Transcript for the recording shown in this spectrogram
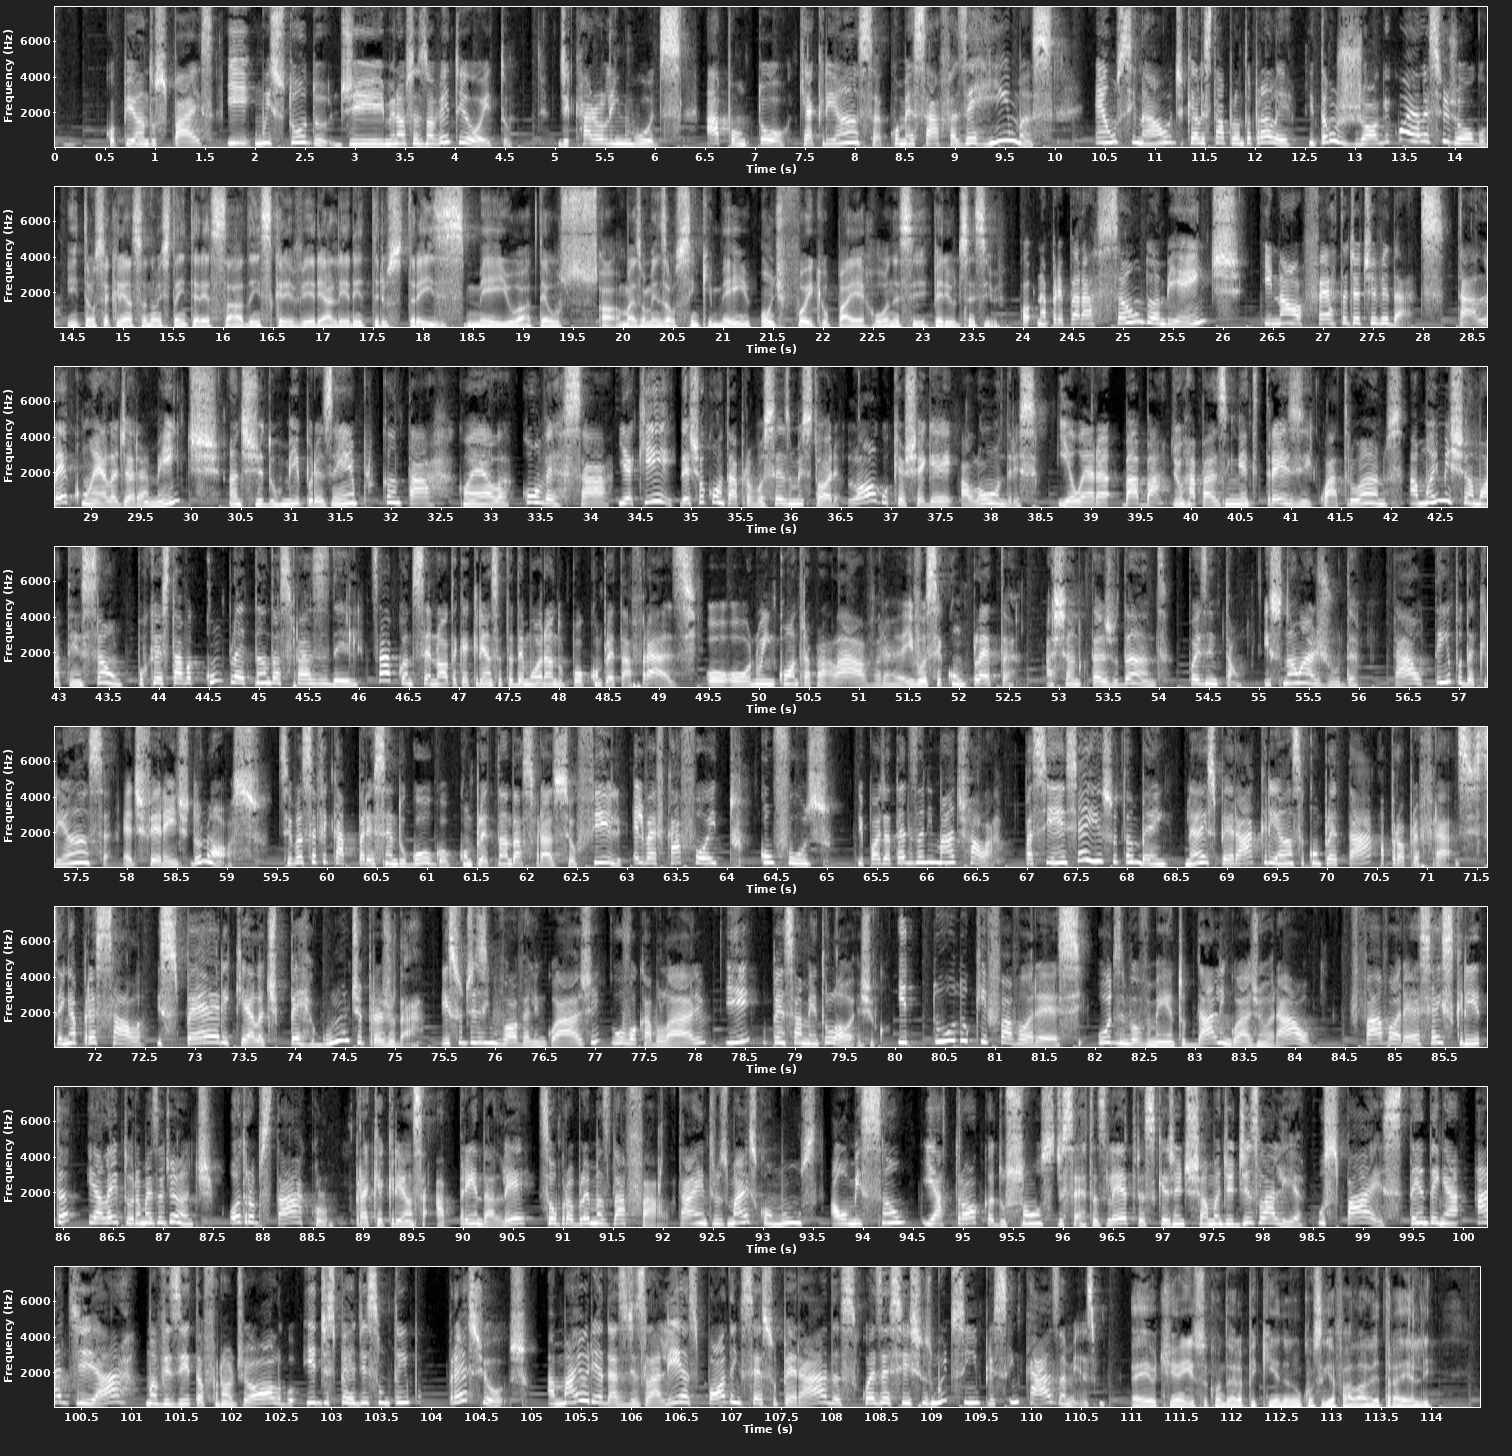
copiando os pais. E um estudo de 1998 de Caroline Woods apontou que a criança começar a fazer rimas é um sinal de que ela está pronta para ler. Então jogue com ela esse jogo. Então se a criança não está interessada em escrever e a ler entre os três meio até os mais ou menos aos cinco e meio, onde foi que o pai errou nesse período sensível? Na preparação do ambiente e na oferta de atividades, tá? Ler com ela diariamente, antes de dormir, por exemplo, cantar com ela, conversar. E aqui, deixa eu contar para vocês uma história. Logo que eu cheguei a Londres, e eu era babá de um rapazinho entre 3 e 4 anos, a mãe me chamou a atenção porque eu estava completando as frases dele. Sabe quando você nota que a criança está demorando um pouco completar a frase? Ou, ou não encontra a palavra e você completa achando que está ajudando? Pois então, isso não ajuda O tempo da criança é diferente do nosso. Se você ficar aparecendo o Google, completando as frases do seu filho, ele vai ficar afoito, confuso e pode até desanimar de falar. Paciência é isso também, né? Esperar a criança completar a própria frase, sem apressá-la. Espere que ela te pergunte para ajudar. Isso desenvolve a linguagem, o vocabulário e o pensamento lógico. E tudo que favorece o desenvolvimento da linguagem oral favorece a escrita e a leitura mais adiante. Outro obstáculo para que a criança aprenda a ler são problemas da fala, tá? Entre os mais comuns, a omissão e a troca dos sons de certas letras que a gente chama de dislalia. Os pais tendem a adiar uma visita ao fonoaudiólogo e desperdiçam um tempo precioso. A maioria das dislalias podem ser superadas com exercícios muito simples, em casa mesmo. É, eu tinha isso quando eu era pequeno, eu não conseguia falar a letra L.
